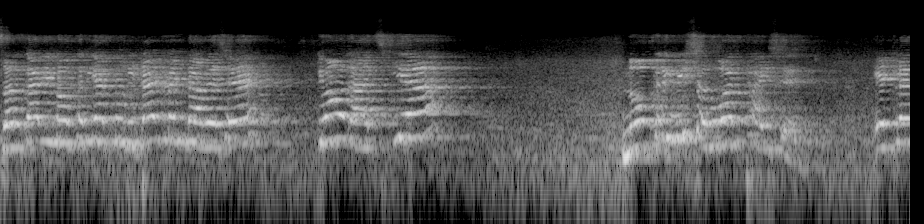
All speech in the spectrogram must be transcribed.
સરકારી નોકરિયાતનું રિટાયરમેન્ટ આવે છે ત્યાં રાજકીય નોકરીની શરૂઆત થાય છે? એટલે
